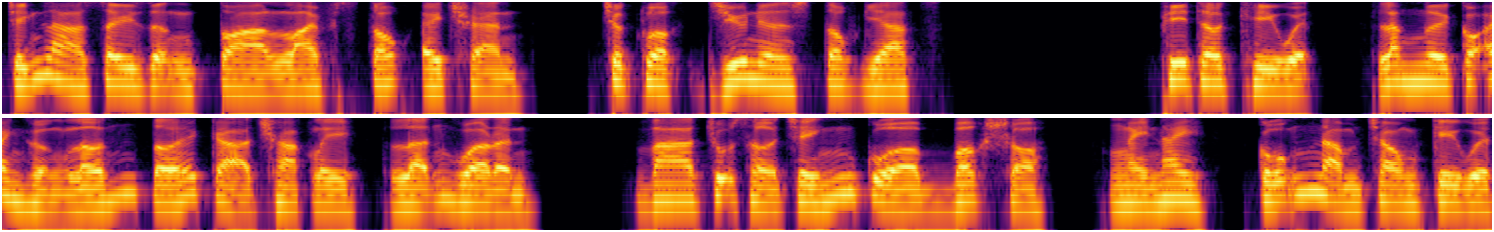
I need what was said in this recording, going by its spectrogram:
chính là xây dựng tòa Livestock HN, trực thuộc Union Stockyards. Peter Kiewit là người có ảnh hưởng lớn tới cả Charlie lẫn Warren, và trụ sở chính của Berkshire ngày nay cũng nằm trong Kiewit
